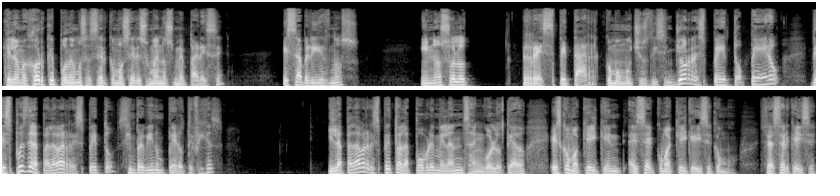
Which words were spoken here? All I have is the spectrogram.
que lo mejor que podemos hacer como seres humanos, me parece, es abrirnos y no solo respetar, como muchos dicen, yo respeto, pero después de la palabra respeto siempre viene un pero, ¿te fijas? Y la palabra respeto a la pobre me la han sangoloteado. Es como aquel que, como aquel que dice como, se acerca y dice,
